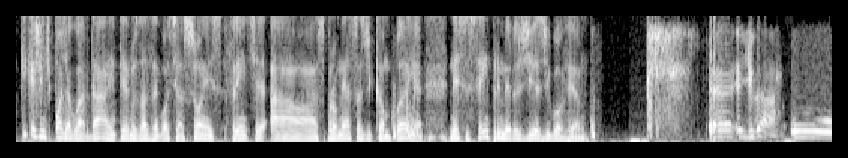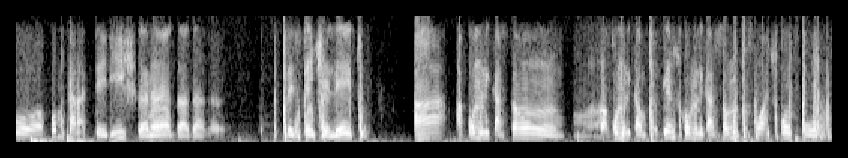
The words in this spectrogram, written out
O que, que a gente pode aguardar em termos das negociações frente às promessas de campanha nesses 100 primeiros dias de governo? É, Edgar, o, como característica né, da, da, do presidente eleito, há a comunicação, a comunica, um poder de comunicação muito forte com o povo.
